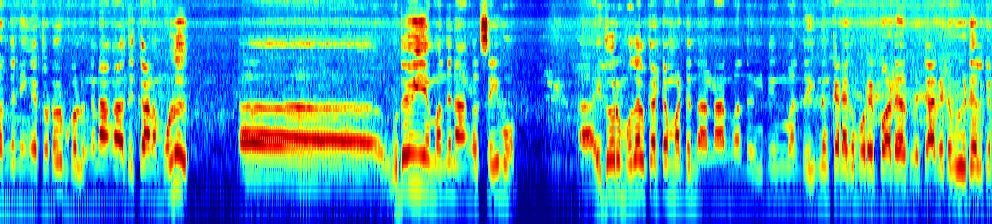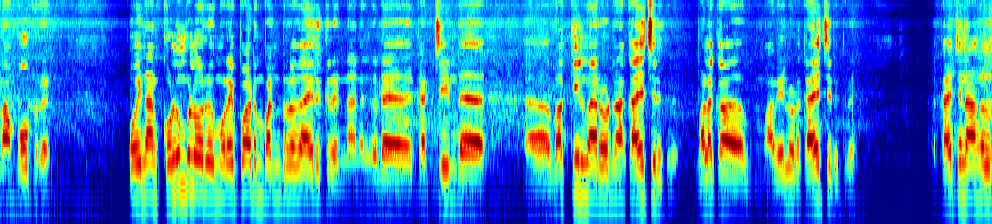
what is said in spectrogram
வந்து நீங்கள் தொடர்பு கொள்ளுங்கள் நாங்கள் அதுக்கான முழு உதவியும் வந்து நாங்கள் செய்வோம். இது ஒரு முதல் கட்டம் மட்டும்தான். நான் வந்து இன்னும் வந்து இன்னும் கணக்கு முறைப்பாடுகள் இருக்குது அவையோட வீடுகளுக்கு நான் போகிறேன். போய் நான் கொழும்பில் ஒரு முறைப்பாடும் பண்ணுறதா இருக்கிறேன். நான் எங்களோட கட்சியின் வக்கீல்மாரோடு நான் கழிச்சிருக்கிறேன். வழக்கா அவையலோட கழிச்சிருக்கிறேன். கழிச்சு நாங்கள்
